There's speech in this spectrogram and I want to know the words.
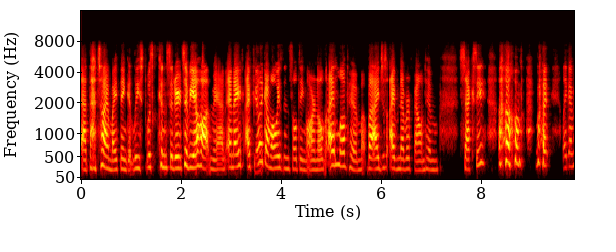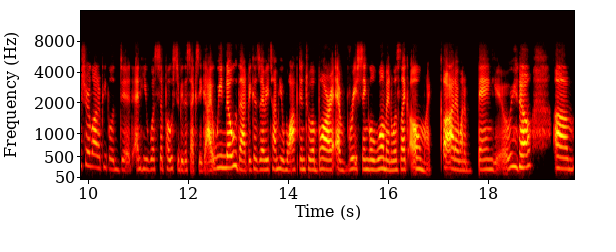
at that time, I think, at least, was considered to be a hot man, and I I feel like I'm always insulting Arnold. I love him, but I just I've never found him sexy. Um, but, like, I'm sure a lot of people did, and he was supposed to be the sexy guy. We know that because every time he walked into a bar, every single woman was like, "Oh my god, I wanna bang you," you know? Um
